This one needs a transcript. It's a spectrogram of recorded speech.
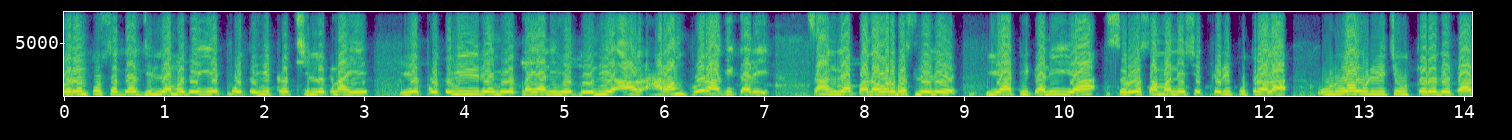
परंतु सध्या जिल्ह्यामध्ये एक पोतही खत शिल्लक नाही. एक पोतही युरिया मिळत नाही आणि हे दोन्ही हरामखोर अधिकारी चांगल्या पदावर बसलेले या ठिकाणी या सर्वसामान्य शेतकरी पुत्राला उडवा उडवीची उत्तरं देतात.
